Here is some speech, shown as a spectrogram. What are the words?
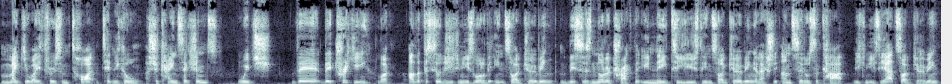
make your way through some tight technical chicane sections, which they're they're tricky. Like other facilities, you can use a lot of the inside curbing. This is not a track that you need to use the inside curbing. It actually unsettles the kart. You can use the outside curbing.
